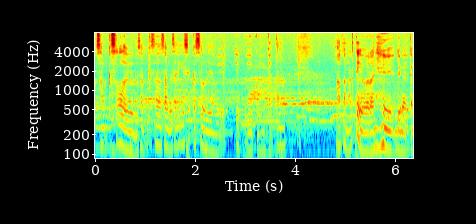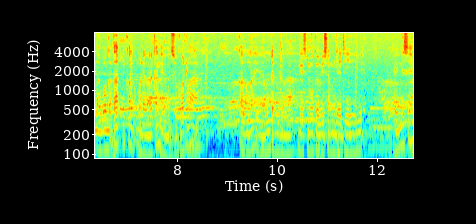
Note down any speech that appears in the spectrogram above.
sampai kesel gitu. Sampai kesel sampai saya kisah kesel ya ibu-ibu. Kata aku ngerti ya orangnya dengarkan apa enggak tapi kalau mendengarkan ya syukurlah. Kalau enggak ya udah gitu ya semoga bisa menjadi ini sih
